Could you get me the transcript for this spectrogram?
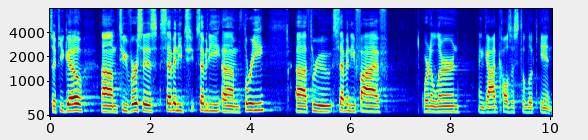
So if you go um, to verses 73 um, uh, through 75, we're going to learn, and God calls us to look in.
